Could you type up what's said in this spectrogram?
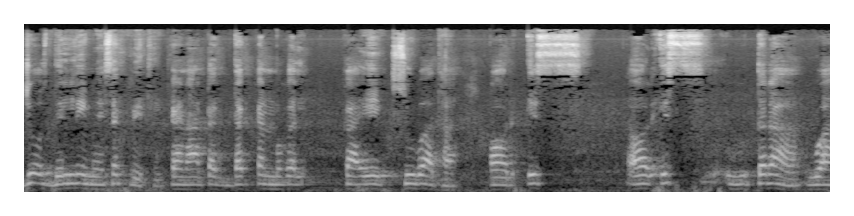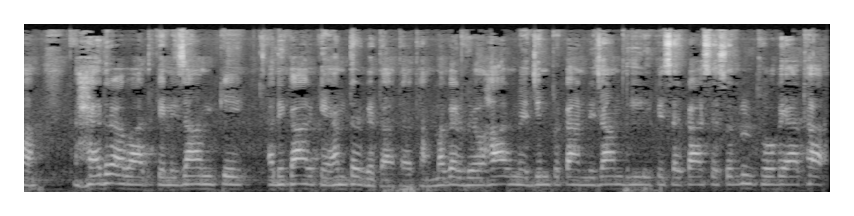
जो दिल्ली में सक्रिय थी। कर्नाटक दक्कन मुगल का एक सूबा था और इस और इस तरह वह हैदराबाद के निज़ाम के अधिकार के अंतर्गत आता था। मगर व्यवहार में जिन प्रकार निज़ाम दिल्ली की सरकार से स्वतंत्र हो गया था,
